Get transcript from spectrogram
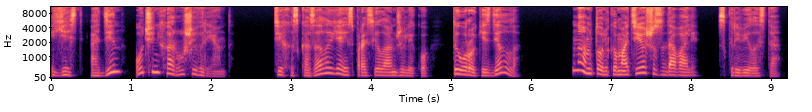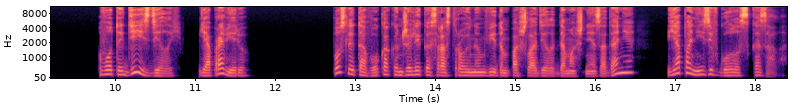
«Есть один очень хороший вариант», — тихо сказала я и спросила Анжелику. «Ты уроки сделала?» «Нам только матьёши задавали», — скривилась та. «Вот иди и сделай, я проверю». После того, как Анжелика с расстроенным видом пошла делать домашнее задание, я, понизив голос, сказала.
